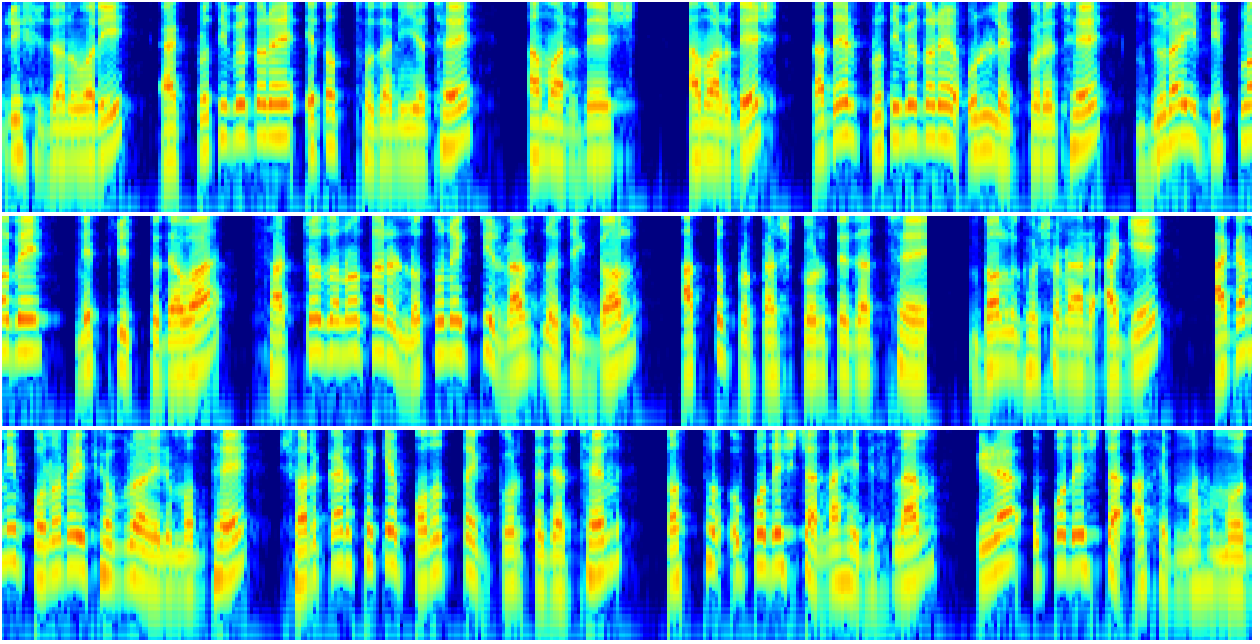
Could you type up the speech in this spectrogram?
ত্রিশ জানুয়ারি এক প্রতিবেদনে এ তথ্য জানিয়েছে, আমার দেশ আমার দেশ তাদের প্রতিবেদনে উল্লেখ করেছে, জুলাই বিপ্লবে নেতৃত্ব দেওয়া ছাত্র জনতার নতুন একটি রাজনৈতিক দল আত্মপ্রকাশ করতে যাচ্ছে। দল ঘোষণার আগে আগামী পনেরোই ফেব্রুয়ারির মধ্যে সরকার থেকে পদত্যাগ করতে যাচ্ছেন তথ্য উপদেষ্টা নাহিদ ইসলাম, ক্রীড়া উপদেষ্টা আসিফ মাহমুদ।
